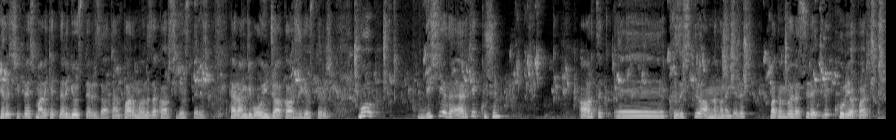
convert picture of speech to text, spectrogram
Ya da çiftleşme hareketleri gösterir zaten. Parmağınıza karşı gösterir. Herhangi bir oyuncağa karşı gösterir. Bu dişi ya da erkek kuşun artık e, kızıştığı anlamına gelir. Bakın böyle sürekli kur yapar.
